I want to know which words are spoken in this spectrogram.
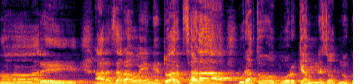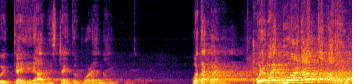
করে। আর যারা ওই নেটওয়ার্ক ছাড়া ওরা তো বোর কেমনে যত্ন করতে এই হাদিসটাই তো পড়ে নাই। কথা কয় না? ওরে ভাই দোয়াটাও তো পারে না।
